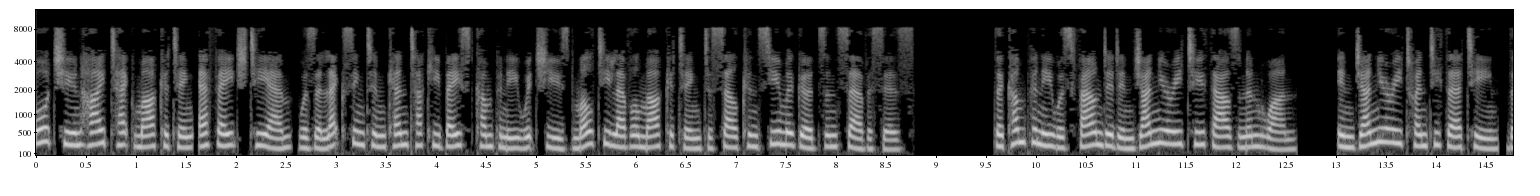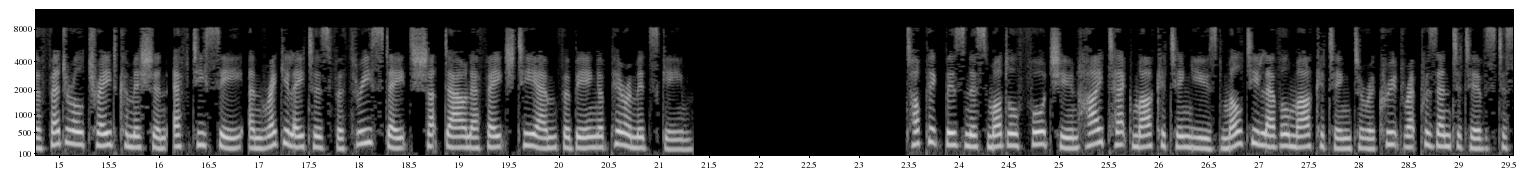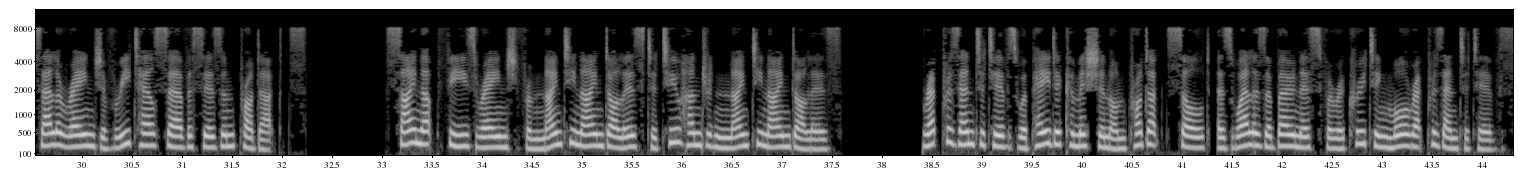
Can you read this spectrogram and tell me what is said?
Fortune High-Tech Marketing (FHTM) was a Lexington, Kentucky-based company which used multi-level marketing to sell consumer goods and services. The company was founded in January 2001. In January 2013, the Federal Trade Commission and regulators for 3 states shut down FHTM for being a pyramid scheme. Topic business model Fortune High-Tech Marketing used multi-level marketing to recruit representatives to sell a range of retail services and products. Sign-up fees ranged from $99 to $299. Representatives were paid a commission on products sold, as well as a bonus for recruiting more representatives.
